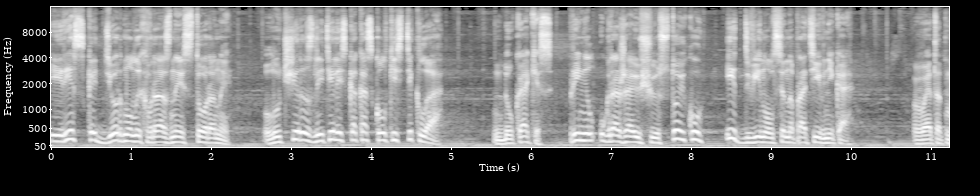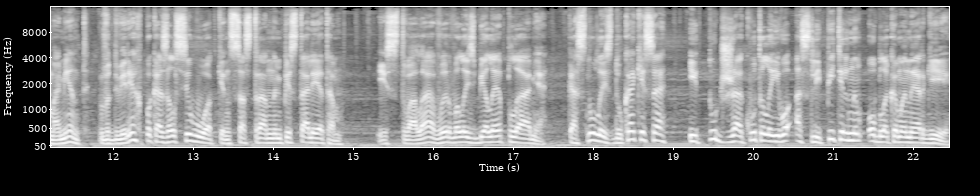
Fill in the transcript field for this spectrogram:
и резко дернул их в разные стороны. Лучи разлетелись, как осколки стекла. Дукакис принял угрожающую стойку и двинулся на противника – В этот момент в дверях показался Уоткинс со странным пистолетом. Из ствола вырвалось белое пламя, коснулось Дукакиса и тут же окутало его ослепительным облаком энергии.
